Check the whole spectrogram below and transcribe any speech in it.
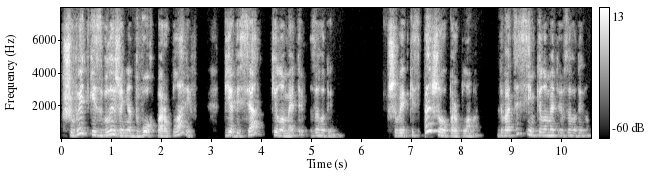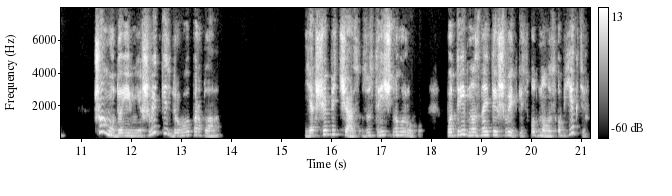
Швидкість зближення двох пароплавів 50 км за годину. Швидкість першого пароплава 27 км за годину. Чому дорівнює швидкість другого пароплава? Якщо під час зустрічного руху потрібно знайти швидкість одного з об'єктів,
